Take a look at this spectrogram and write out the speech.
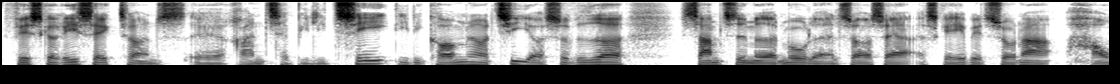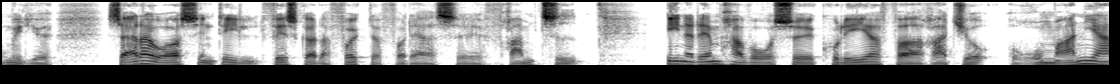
fiskerisektorens øh, rentabilitet i de kommende årtier osv., samtidig med at målet altså også er at skabe et sundere havmiljø, så er der jo også en del fiskere, der frygter for deres fremtid. En af dem har vores øh, kolleger fra Radio Romania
